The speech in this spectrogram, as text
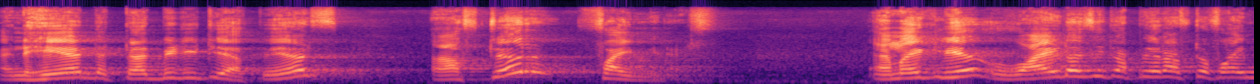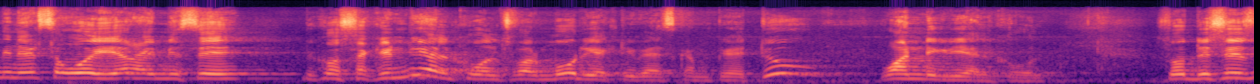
And here the turbidity appears after 5 minutes. Am I clear? Why does it appear after 5 minutes? Over here I may say because secondary alcohols were more reactive as compared to 1 degree alcohol. So, this is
